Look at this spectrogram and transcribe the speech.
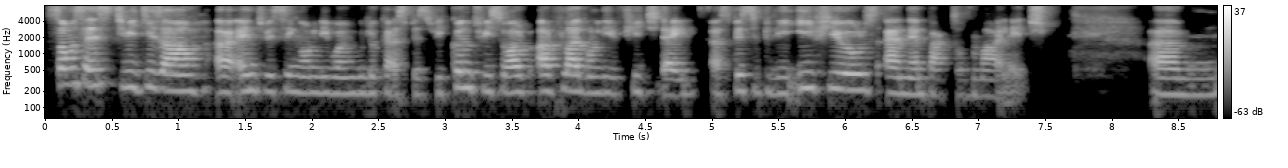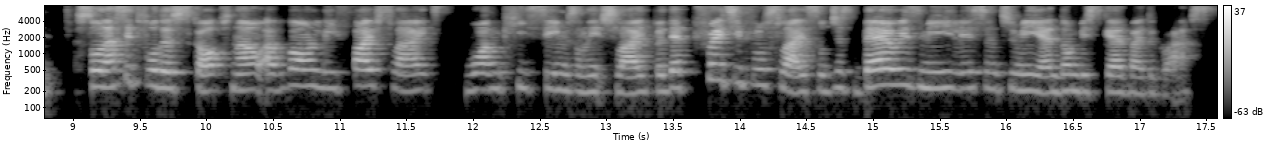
some sensitivities are interesting only when we look at specific countries. So I'll, I'll flag only a few today, uh, specifically e-fuels and impact of mileage. Um, so that's it for the scopes. Now I've got only five slides, one key themes on each slide, but they're pretty full slides. So just bear with me, listen to me, and don't be scared by the graphs.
